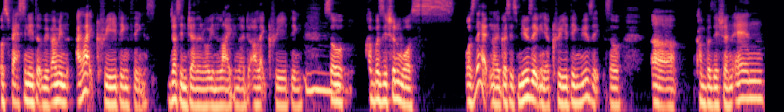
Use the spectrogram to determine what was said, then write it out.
was fascinated with. I mean, I like creating things just in general in life. You know, I like creating. Mm. So composition was was that you know, because it's music and you're creating music. So uh, composition and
